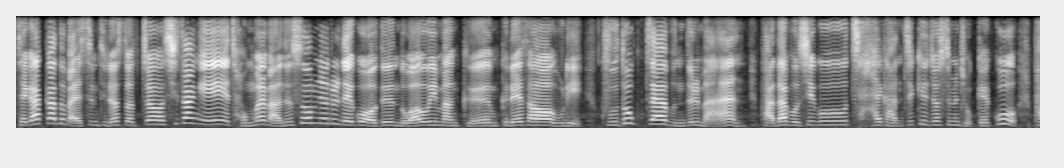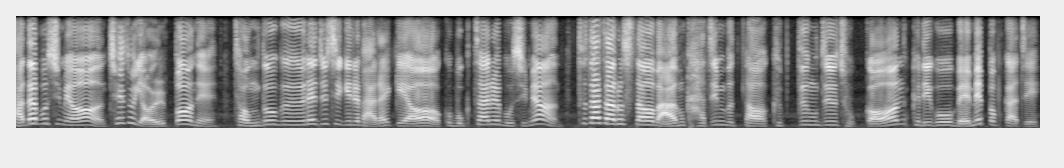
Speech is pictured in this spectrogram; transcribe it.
제가 아까도 말씀드렸었죠. 시장에 정말 많은 수업료를 내고 얻은 노하우인 만큼 그래서 우리 구독자분들만 받아보시고 잘 간직해줬으면 좋겠고 받아보시면 최소 10번은 정독을 해주시기를 바랄게요. 그 목차를 보시면 투자자로서 마음가짐부터 급등주 조건 그리고 매매법까지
